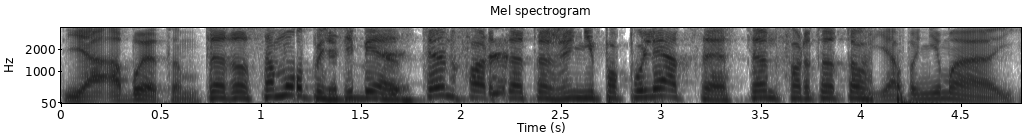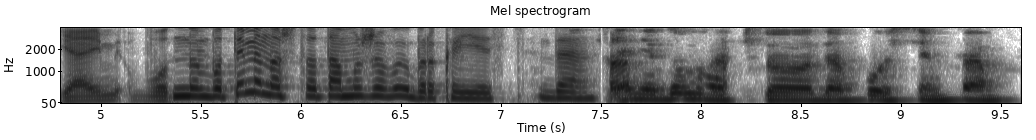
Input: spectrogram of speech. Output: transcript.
Я об этом. Это само по себе. Стэнфорд это же не популяция. Стэнфорд это... Я понимаю. Я им... вот... Ну вот именно, что там уже выборка есть, да. Я не думаю, что, допустим, там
